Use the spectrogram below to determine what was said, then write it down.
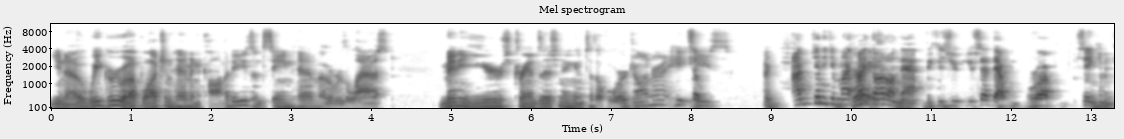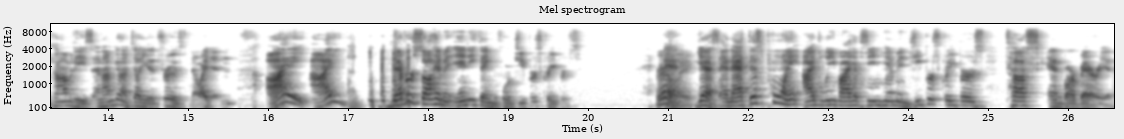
You know, we grew up watching him in comedies and seeing him over the last many years transitioning into the horror genre. He, So- he's I'm going to give my, my thought on that because you, you said that we grew up seeing him in comedies, and I'm going to tell you the truth. No, I didn't. I I never saw him in anything before Jeepers Creepers. really And- yes, and at this point, I believe I have seen him in Jeepers Creepers, Tusk, and Barbarian.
